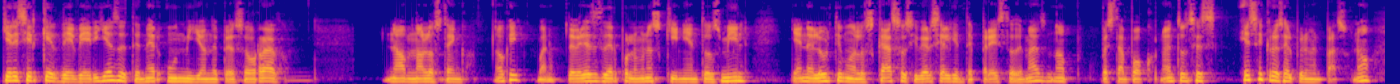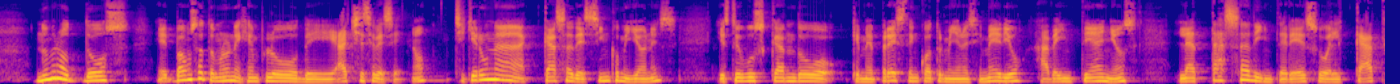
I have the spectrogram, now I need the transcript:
quiere decir que deberías de tener un millón de pesos ahorrado. No, no los tengo. Ok, bueno, deberías de tener por lo menos 500 mil. Ya en el último de los casos y ver si alguien te presta o demás, no, pues tampoco, ¿no? Entonces, ese creo es el primer paso, ¿no? Número dos, eh, vamos a tomar un ejemplo de HSBC, ¿no? Si quiero una casa de 5 millones y estoy buscando que me presten 4 millones y medio a 20 años, la tasa de interés o el CAT,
